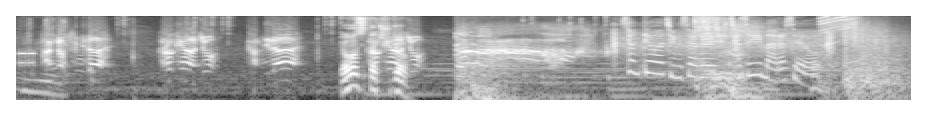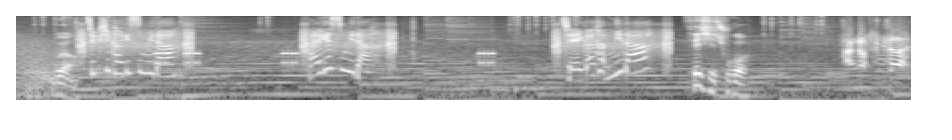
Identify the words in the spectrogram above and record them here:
반갑습니다. 그렇게 하죠. 갑니다. 6시 다 그렇게 죽여 하죠. 상태와 증상을 자세히 말하세요. 뭐야 즉시 가겠습니다. 알겠습니다. 제가 갑니다. 3시 죽어 반갑습니다.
